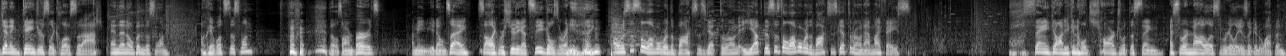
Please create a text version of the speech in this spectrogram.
getting dangerously close to that. And then open this one. Okay, what's this one? Those aren't birds. I mean, you don't say. It's not like we're shooting at seagulls or anything. Oh, is this the level where the boxes get thrown? Yep, this is the level where the boxes get thrown at my face. Oh, thank god you can hold charge with this thing. I swear Nautilus really is a good weapon.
